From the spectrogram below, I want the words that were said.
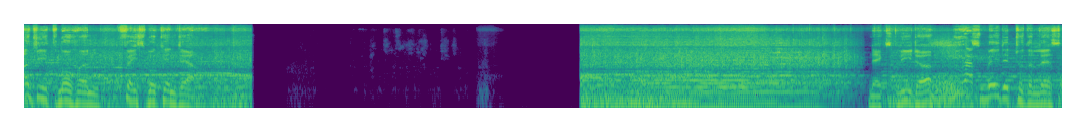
Ajit Mohan, Facebook India. Next leader who has made it to the list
